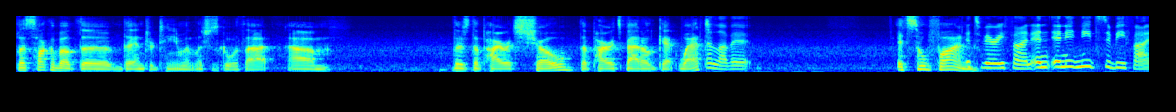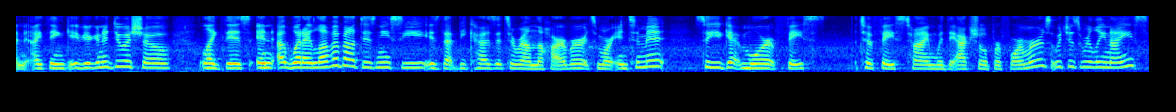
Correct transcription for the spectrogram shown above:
let's talk about the the entertainment. Let's just go with that. Um, there's the Pirates show, the Pirates Battle Get Wet. I love it. It's so fun. It's very fun, and and it needs to be fun. I think if you're gonna do a show like this, and uh, what I love about Disney Sea is that because it's around the harbor, it's more intimate, so you get more face to face time with the actual performers, which is really nice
